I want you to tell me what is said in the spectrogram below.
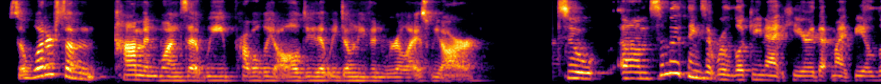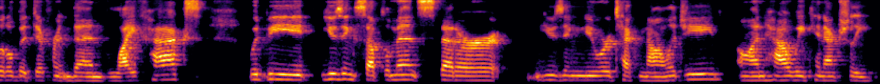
So, what are some common ones that we probably all do that we don't even realize we are? So, um, some of the things that we're looking at here that might be a little bit different than life hacks would be using supplements that are using newer technology on how we can actually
